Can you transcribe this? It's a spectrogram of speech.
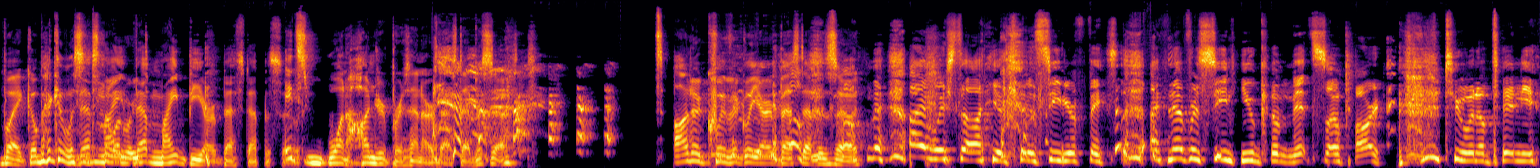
But go back and listen That to the one might that might be our best episode. it's one hundred percent our best episode. unequivocally our best oh, episode. Oh, I wish the audience could have seen your face. I've never seen you commit so hard to an opinion.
